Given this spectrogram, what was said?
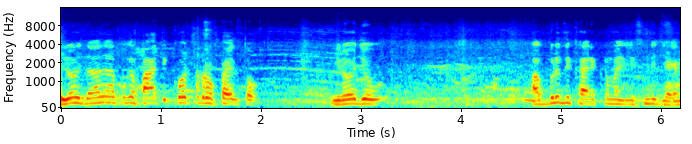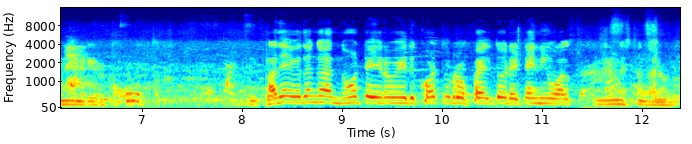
ఈరోజు దాదాపుగా పాతిక కోట్ల రూపాయలతో ఈరోజు అభివృద్ధి కార్యక్రమాలు చేసింది జగన్మోహన్ రెడ్డి గారు ప్రభుత్వం. అదేవిధంగా నూట ఇరవై ఐదు కోట్ల రూపాయలతో రిటైనింగ్ వాల్ నిర్మిస్తాం కానివ్వండి.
